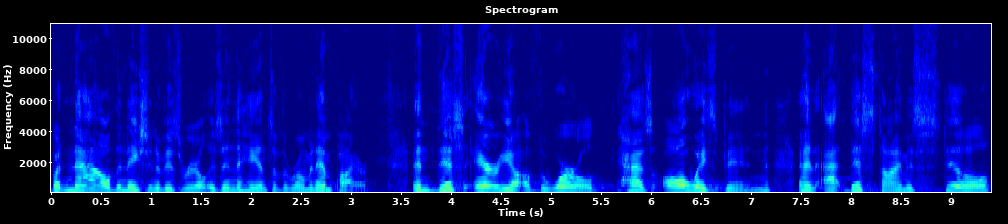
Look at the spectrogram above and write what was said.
But now the nation of Israel is in the hands of the Roman Empire. And this area of the world has always been, and at this time is still,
